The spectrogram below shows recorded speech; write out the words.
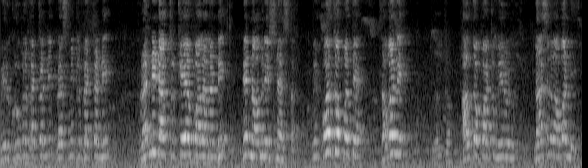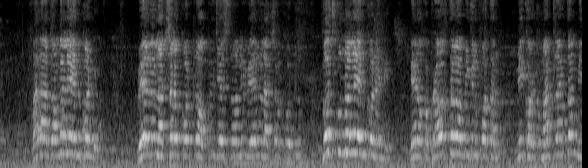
మీరు గ్రూపులు పెట్టండి ప్రెస్ మీట్లు పెట్టండి. రండి డాక్టర్ కేఎఫ్ పాలనండి. నేను నామినేషన్ వేస్తాను మీరు కోరుకోకపోతే చదవండి వాళ్ళతో పాటు మీరు నాశనం అవ్వండి. మళ్ళా ఆ దొంగలే ఎన్నుకోండి. వేలు లక్షల కోట్లు అప్పులు చేసిన వాళ్ళని వేలు లక్షల కోట్లు దోచుకున్న వాళ్ళే ఎన్నుకోనండి. నేను ఒక ప్రవక్తగా మిగిలిపోతాను. మీ కొరకు మాట్లాడతాను మీ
